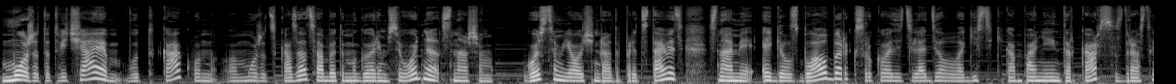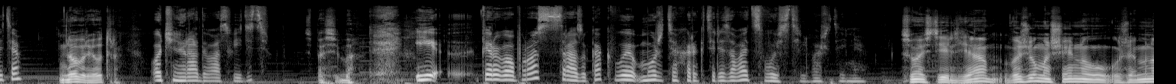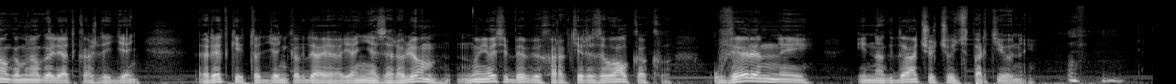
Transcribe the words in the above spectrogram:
Может, отвечаем. Вот как он э, может сказаться? Об этом мы говорим сегодня с нашим гостем. Я очень рада представить. С нами Эгилс Блаубергс, руководитель отдела логистики компании Интеркарс. Здравствуйте. Доброе утро. Очень рада вас видеть. Спасибо. И э, первый вопрос сразу. Как вы можете охарактеризовать свой стиль вождения? Свой стиль. Я вожу машину уже много-много лет каждый день редкий тот день, когда я, я не за рулем, но я себя бы характеризовал как уверенный, иногда чуть-чуть спортивный.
